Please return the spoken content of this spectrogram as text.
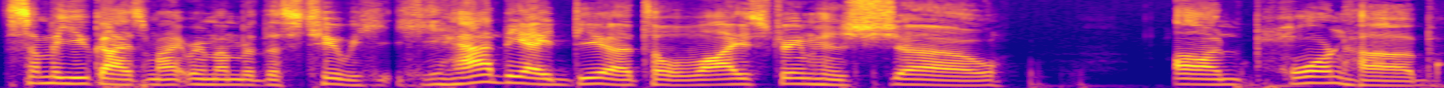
some of you guys might remember this too. He, he had the idea to live stream his show on Pornhub,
